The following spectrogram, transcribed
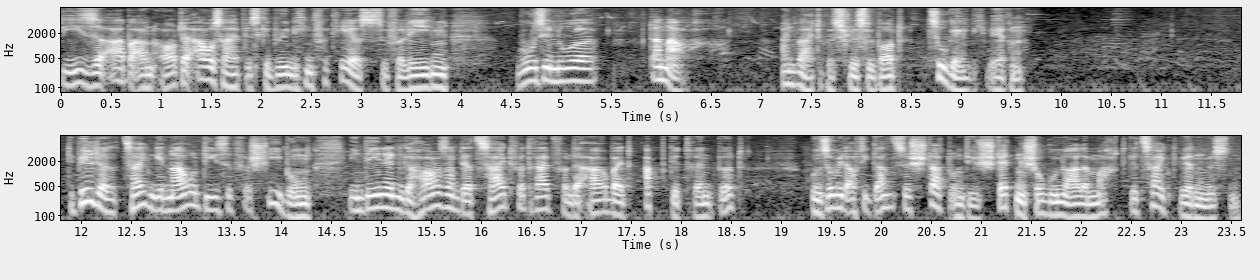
diese aber an Orte außerhalb des gewöhnlichen Verkehrs zu verlegen, wo sie nur danach ein weiteres Schlüsselwort zugänglich wären. Die Bilder zeigen genau diese Verschiebung, in denen Gehorsam der Zeitvertreib von der Arbeit abgetrennt wird und somit auch die ganze Stadt und die städtenshogunale Macht gezeigt werden müssen.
